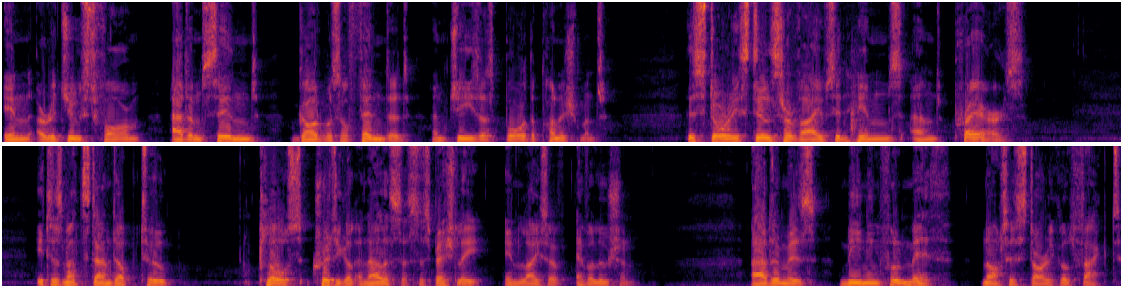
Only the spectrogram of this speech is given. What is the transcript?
In a reduced form, Adam sinned, God was offended, and Jesus bore the punishment. This story still survives in hymns and prayers. It does not stand up to close critical analysis, especially in light of evolution. Adam is meaningful myth, not historical fact.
